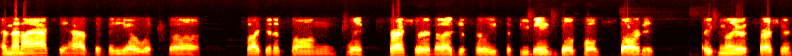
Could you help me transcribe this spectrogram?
And then I actually have the video with the, uh, so I did a song with Pressure that I just released a few days ago called Started. Are you familiar with Fresher?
